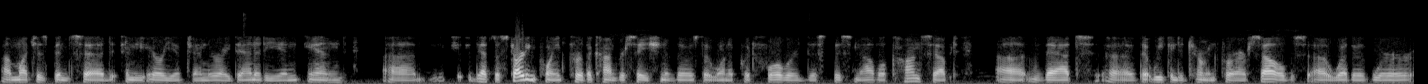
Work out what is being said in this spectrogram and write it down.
uh, much has been said in the area of gender identity, and and uh, that's a starting point for the conversation of those that want to put forward this this novel concept uh, that uh, that we can determine for ourselves whether we're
